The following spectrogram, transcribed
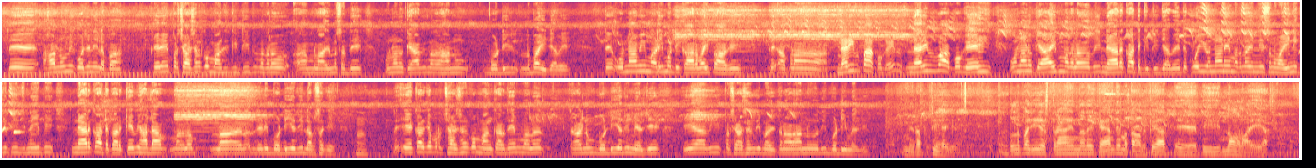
ਤੇ ਸਾਨੂੰ ਵੀ ਕੁਝ ਨਹੀਂ ਲੱਭਾ। ਫਿਰ ਅਸੀਂ ਪ੍ਰਸ਼ਾਸਨ ਕੋਲ ਮੰਗ ਕੀਤੀ ਵੀ ਮਤਲਬ ਆਹ ਮੁਲਾਜ਼ਮ ਸੱਦੇ, ਉਹਨਾਂ ਨੂੰ ਕਿਹਾ ਵੀ ਮਤਲਬ ਸਾਨੂੰ ਬੋਡੀ ਲਭਾਈ ਜਾਵੇ। ਤੇ ਉਹਨਾਂ ਵੀ ਮਾੜੀ ਮੋਟੀ ਕਾਰਵਾਈ ਪਾ ਕੇ ਤੇ ਆਪਣਾ ਨਹਿਰੀ ਵਿਭਾਗ ਕੋ ਗਏ ਤੁਸੀਂ? ਨਹਿਰੀ ਵਿਭਾਗ ਕੋ ਗਏ ਸੀ। ਉਹਨਾਂ ਨੂੰ ਕਿਹਾ ਸੀ ਵੀ ਮਤਲਬ ਵੀ ਨਹਿਰ ਘੱਟ ਕੀਤੀ ਜਾਵੇ ਤੇ ਕੋਈ ਉਹਨਾਂ ਨੇ ਮਤਲਬ ਇੰਨੀ ਸੁਣਵਾਈ ਨਹੀਂ ਕੀਤੀ ਜਿੰਨੀ ਵੀ ਨਹਿਰ ਘੱਟ ਕਰਕੇ ਵੀ ਸਾਡਾ ਮਤਲਬ ਲਾ- ਜਿਹੜੀ ਬੋਡੀ ਉਹਦੀ ਲੱਭ ਸਕੇ। ਹੂੰ। ਤੇ ਇਹ ਕਰਕੇ ਪ੍ਰਸ਼ਾਸਨ ਕੋ ਮੰਗ ਕਰਦੇ ਆ ਵੀ ਮਤਲਬ ਸਾਨੂੰ ਬੋਡੀ ਉਹਦੀ ਮਿਲ ਜੇ। ਇਹ ਆ ਵੀ ਪ੍ਰਸ਼ਾਸਨ ਦੀ ਮਦਦ ਨਾਲ ਸਾਨੂੰ ਉਹਦੀ ਬੋਡੀ ਮਿਲ ਜੇ। ਮੇਰਾ ਭਤੀਜਾ ਜੀ। ਮਤਲਬ ਭਾਜੀ ਇਸ ਤਰ੍ਹਾਂ ਇਹਨਾਂ ਦੇ ਕਹਿਣ ਦੇ ਮੁਤਾਬਕ ਆ ਵੀ ਨਹਾਉਣ ਆਏ ਆ।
